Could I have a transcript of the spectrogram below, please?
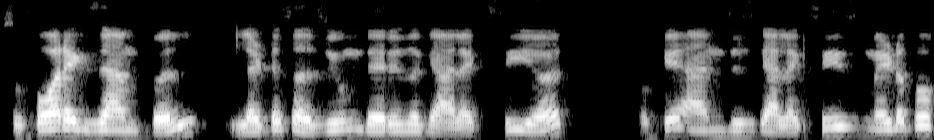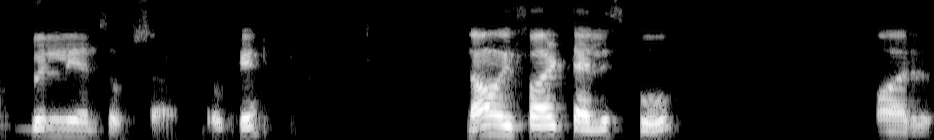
So for example, let us assume there is a galaxy here. Okay. And this galaxy is made up of billions of stars. Okay. Now, if our telescope or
